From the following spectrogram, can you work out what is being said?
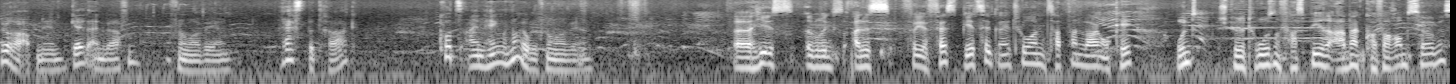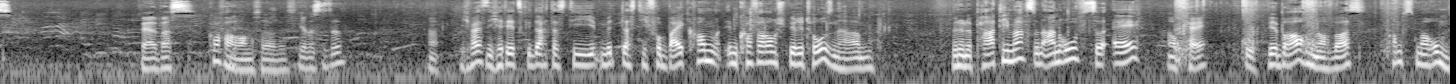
Hörer abnehmen, Geld einwerfen, Rufnummer wählen. Restbetrag, kurz einhängen und neue Rufnummer wählen. Äh, hier ist übrigens alles für ihr Fest. Bierzeltgarnituren, Zapfanlagen, okay. Und Spirituosen, Fassbiere, aber Kofferraumservice. Wer was? Kofferraumservice. Ja, was ist das? Ich weiß nicht, ich hätte jetzt gedacht, dass die, mit, dass die vorbeikommen und im Kofferraum Spiritosen haben. Wenn du eine Party machst und anrufst, so, ey, Okay. gut, wir brauchen noch was, kommst mal rum.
